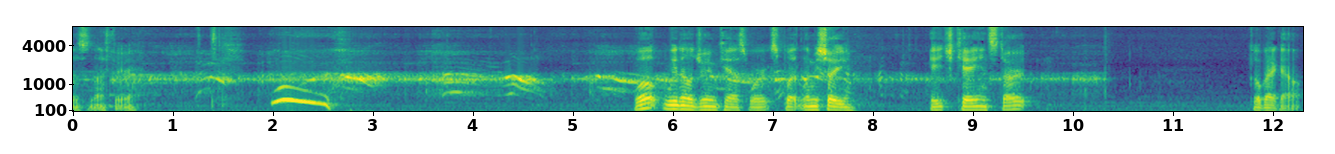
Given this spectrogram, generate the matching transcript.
This is not fair. Woo! Well, we know Dreamcast works, but let me show you. HK and start. Go back out.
